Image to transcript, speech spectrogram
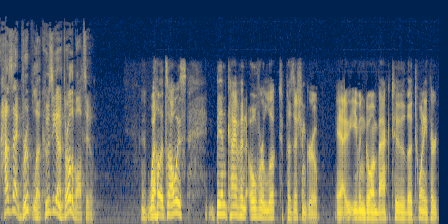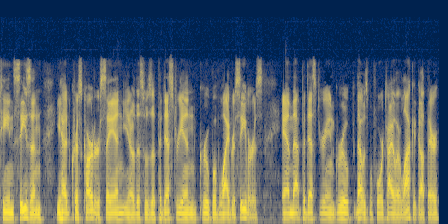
how's that group look? Who's he going to throw the ball to? Well, it's always been kind of an overlooked position group. Yeah, even going back to the 2013 season, you had Cris Carter saying, you know, this was a pedestrian group of wide receivers. And that pedestrian group, that was before Tyler Lockett got there,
